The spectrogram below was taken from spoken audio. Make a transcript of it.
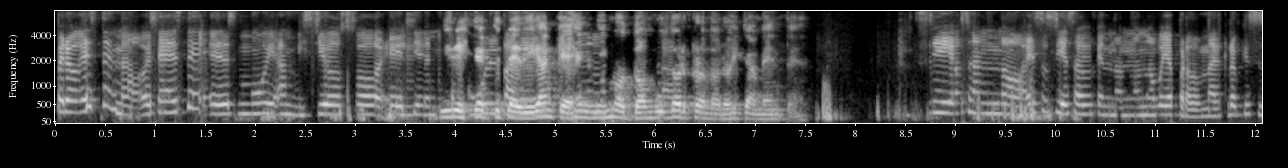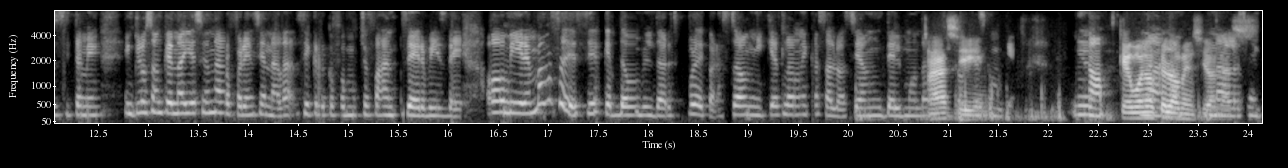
Pero este no, o sea, este es muy ambicioso, él tiene mucha Y dice que culpa te digan que es el mismo. Dumbledore cronológicamente. Sí, o sea, no, eso sí es algo que no, no, no voy a perdonar. Creo que eso sí también, incluso aunque no haya sido una referencia a nada, sí creo que fue mucho fanservice de, oh, miren, vamos a decir que Dumbledore es puro de corazón y que es la única salvación del mundo. Ah, mágico", que sí. Es como que, no. Qué bueno no, que lo mencionas. no, lo.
